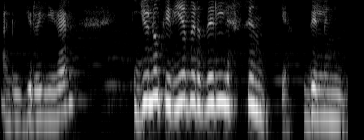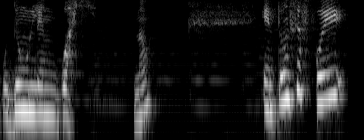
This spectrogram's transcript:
a lo que quiero llegar, yo no quería perder la esencia de, de un lenguaje, ¿no? Entonces fue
